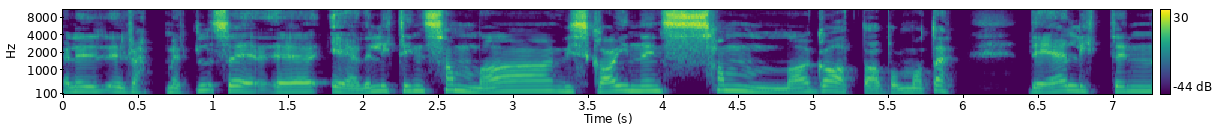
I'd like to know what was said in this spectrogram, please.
eller rap metal, så er det litt den samme Vi skal inn i den samme gata, på en måte. Det er litt den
